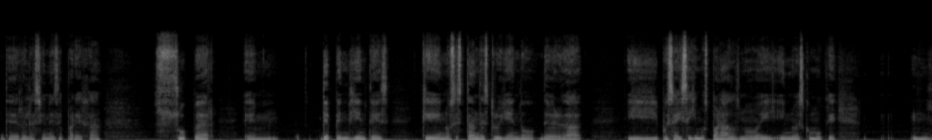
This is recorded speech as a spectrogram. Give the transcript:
de relaciones de pareja súper em, dependientes que nos están destruyendo de verdad y pues ahí seguimos parados, ¿no? Y, y, no es como que mm,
